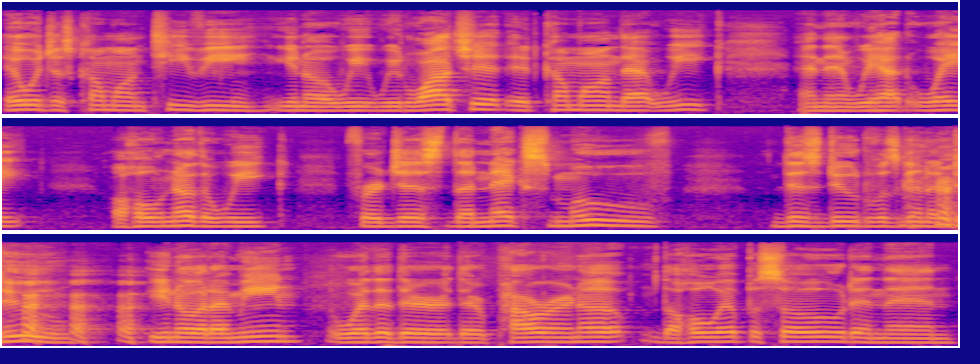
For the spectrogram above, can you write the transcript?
it would just come on TV. You know, we we'd watch it, it'd come on that week, and then we had to wait a whole nother week for just the next move this dude was gonna do. you know what I mean? Whether they're they're powering up the whole episode, and then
